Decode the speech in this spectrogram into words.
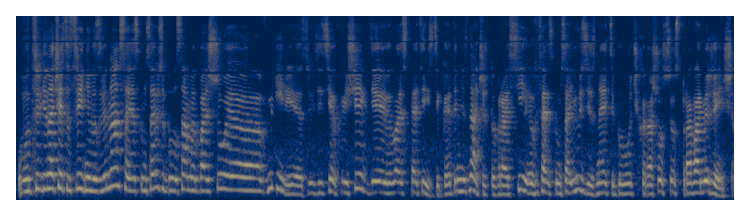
вот среди начальства среднего звена в Советском Союзе было самое большое в мире среди тех вещей, где велась статистика. Это не значит, что в России, в Советском Союзе, знаете, было очень хорошо все с правами женщин.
